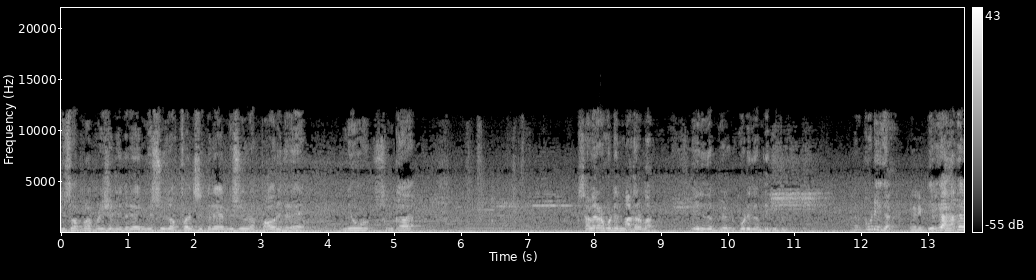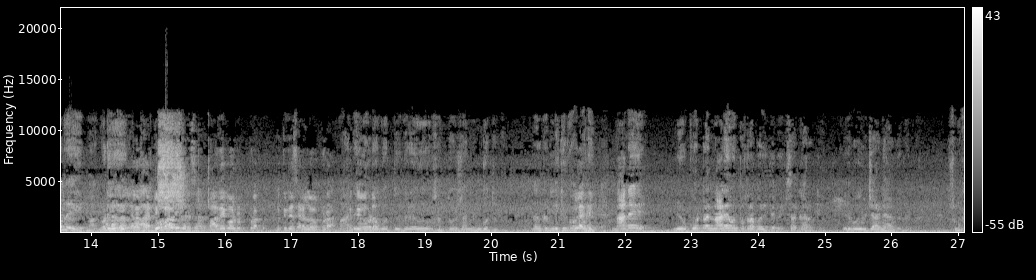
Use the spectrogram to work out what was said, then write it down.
ಮಿಸ್ಅಪ್ರಾಪ್ರೇಷನ್ ಇದ್ರೆ ಮಿಸ್ಯೂಸ್ ಆಫ್ ಫಂಡ್ಸ್ ಇದ್ರೆ ಮಿಸ್ಯೂಸ್ ಆಫ್ ಪವರ್ ಇದ್ರೆ, ನೀವು ಸುಂಕ ಸಾವಿರಾರು ಕೋಟಿ ಮಾತಾಡಬಾರ್ದು. ಏನಿದೆ, ಕೋಟಿದಂತೆ ಲಿಖಿತು ಕೊಡಿ ಈಗ. ಈಗ ಹಾಗಲ್ರಿ ನೋಡಿ. ಮಾದೇಗೌಡರು ಕೂಡ ಗೊತ್ತಿದೆ ಸರ್ ಎಲ್ಲವೂ ಕೂಡ. ಮಾದೇಗೌಡ ಗೊತ್ತಿದ್ರೆ ಸಂತೋಷ ನಿಮ್ಗೆ ಗೊತ್ತಿತ್ತು. ನನ್ ಕಡೆ. ಲಿಖಿತ. ನಾನೇ ನೀವು ಕೊಟ್ಟರೆ ನಾಳೆ ಒಂದು ಪತ್ರ ಬರೀತೇನೆ ಸರ್ಕಾರಕ್ಕೆ. ಇದ್ರ ಬಗ್ಗೆ ವಿಚಾರಣೆ ಆಗ್ಬೇಕು ಸುಮ್ಕ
